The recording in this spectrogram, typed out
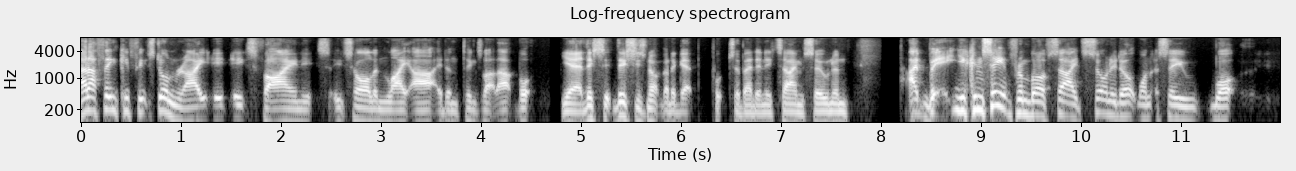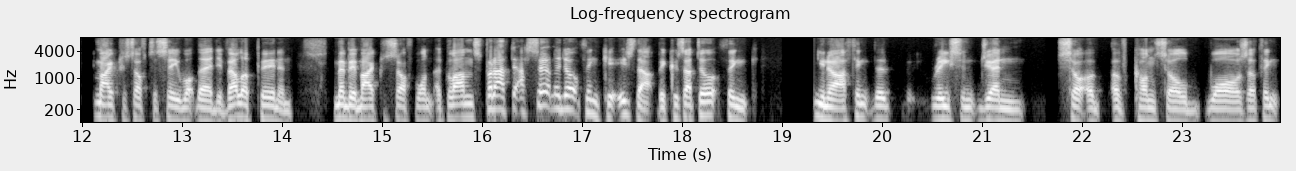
And I think if it's done right, it, it's fine. It's, it's all in light-hearted and things like that. But yeah, this this is not going to get put to bed anytime soon. And I, you can see it from both sides. Sony don't want to see what Microsoft to see what they're developing, and maybe Microsoft want a glance. But I, I certainly don't think it is that because I don't think, you know, I think the recent gen sort of, of console wars, I think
